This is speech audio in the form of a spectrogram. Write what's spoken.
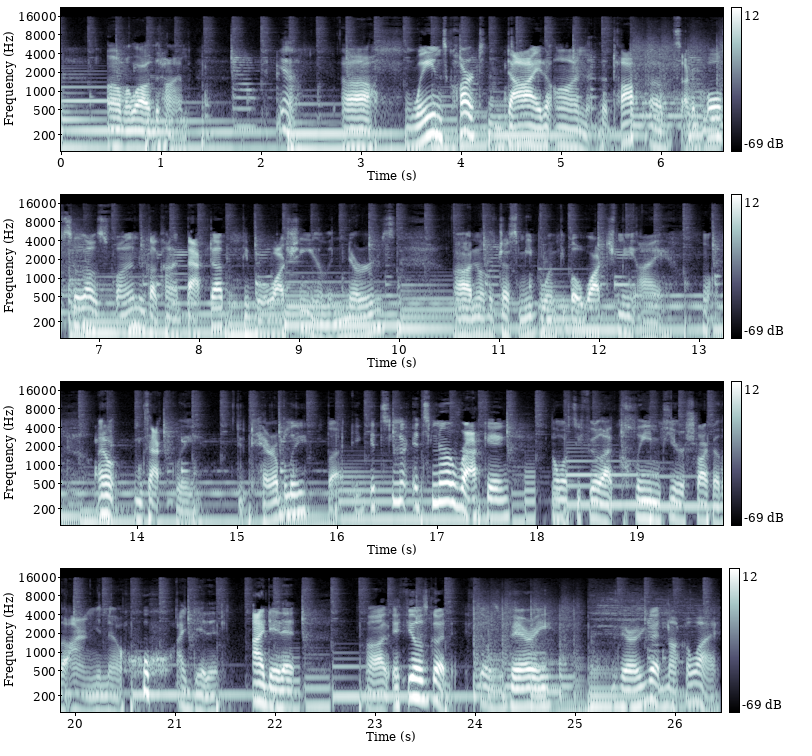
um, a lot of the time. Yeah. Uh, Wayne's cart died on the top of the second hole, so that was fun. We got kind of backed up. People were watching, you know, the nerves. Uh, not that just me, but when people watch me, I, well, I don't exactly do terribly, but it's it's nerve wracking. And once you feel that clean, pure strike of the iron, you know, whew, I did it. I did it. Uh, it feels good. It feels very, very good. Not gonna lie.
